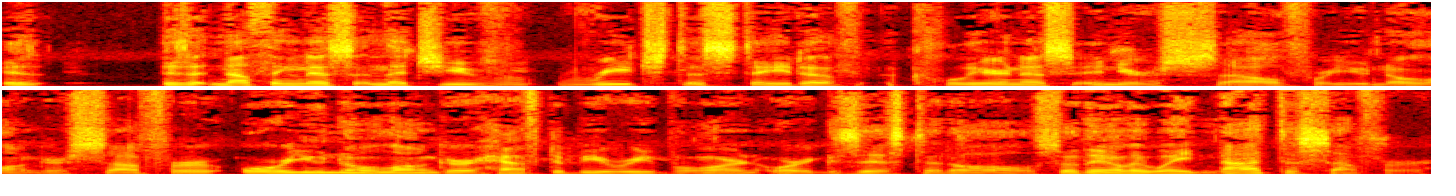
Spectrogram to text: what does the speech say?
is is it nothingness in that you've reached a state of clearness in yourself where you no longer suffer, or you no longer have to be reborn or exist at all? So the only way not to suffer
